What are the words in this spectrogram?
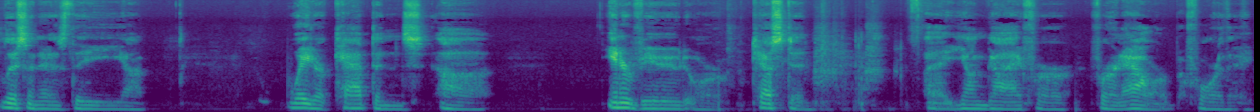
listen as the uh, waiter captains uh, interviewed or tested a young guy for for an hour before they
